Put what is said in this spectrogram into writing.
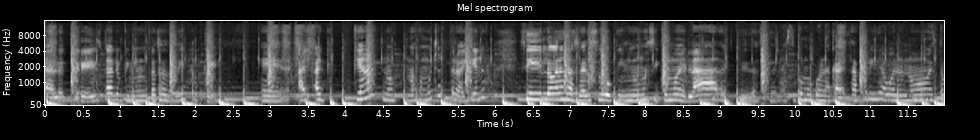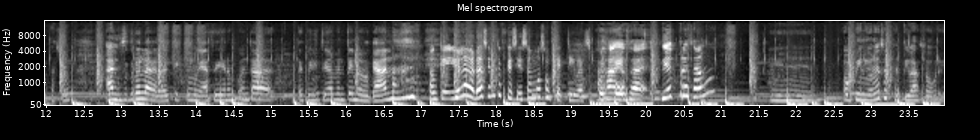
a los periodistas de opinión y cosas así, porque eh, hay, hay quienes, no, no son muchos, pero hay quienes sí logran hacer su opinión así como de lado, hacer así como con la cabeza fría, bueno, no, esto pasó. A nosotros la verdad es que como ya se dieron cuenta, definitivamente nos gana. Aunque yo la verdad siento que sí somos objetivas. Porque Ajá, o sea, sí expresamos eh, opiniones objetivas sobre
